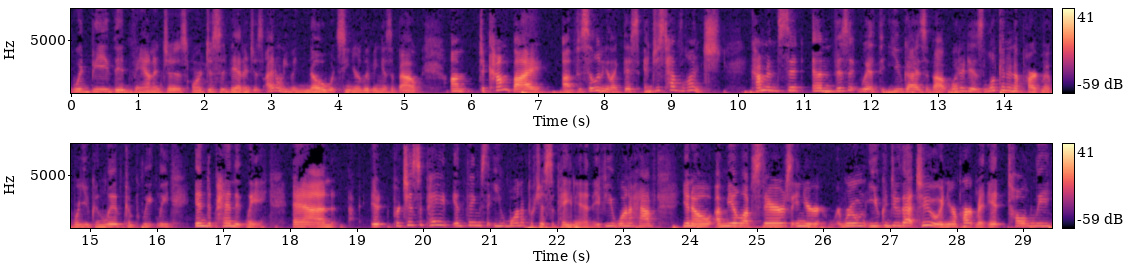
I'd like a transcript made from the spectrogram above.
would be the advantages or disadvantages? I don't even know what senior living is about. Um, to come by a facility like this and just have lunch. Come and sit and visit with you guys about what it is. Look at an apartment where you can live completely independently and it, participate in things that you want to participate in. If you want to have, you know, a meal upstairs in your room, you can do that too in your apartment. It totally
